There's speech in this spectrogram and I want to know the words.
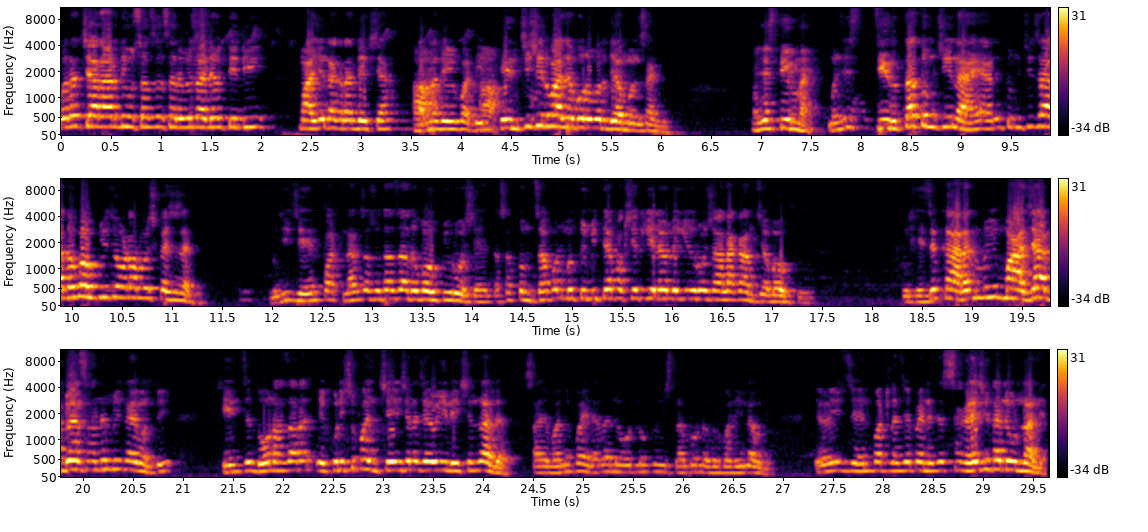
परत चार आठ दिवसाचा सर्वे झाल्यावर त्यांनी माझी नगराध्यक्षा अण्णादेवी पाटील. यांची सीट माझ्या बरोबर द्या म्हणून सांगितलं. म्हणजे स्थिर नाही. म्हणजे स्थिरता तुमची नाही आणि तुमची जाधव भावकीचा एवढा रोष कशासाठी? म्हणजे जयंत पाटलांचा सुद्धा जाधव भावकी रोष आहे. तसा तुमचा पण मग तुम्ही त्या पक्षात गेल्यावर लगेच रोष आला का आमच्या भावकीवर ह्याचं कारण म्हणजे माझ्या अभ्यासानं मी काय म्हणतोय ह्यांचं दोन हजार एकोणीसशे पंच्याऐंशीला ज्यावेळी इलेक्शन झालं साहेबांनी पहिल्यांदा निवडणूक इस्लामपूर नगरपालिका लावली. त्यावेळी जयंत पाटलांच्या पॅनलच्या सगळ्या सीटा निवडून आल्या.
